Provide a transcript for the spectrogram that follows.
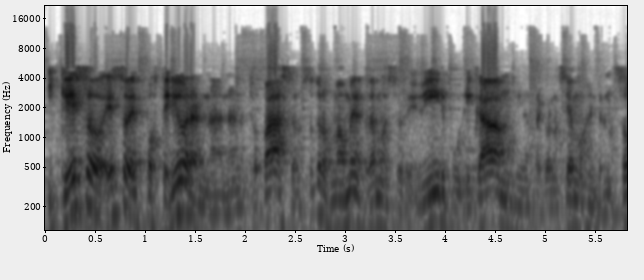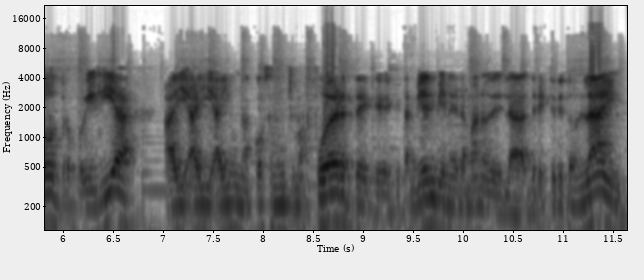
y que eso, eso es posterior a, nuestro paso. Nosotros más o menos tratamos de sobrevivir, publicábamos y nos reconocíamos entre nosotros. Hoy día hay, hay, hay una cosa mucho más fuerte que, también viene de la mano de la, de online,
